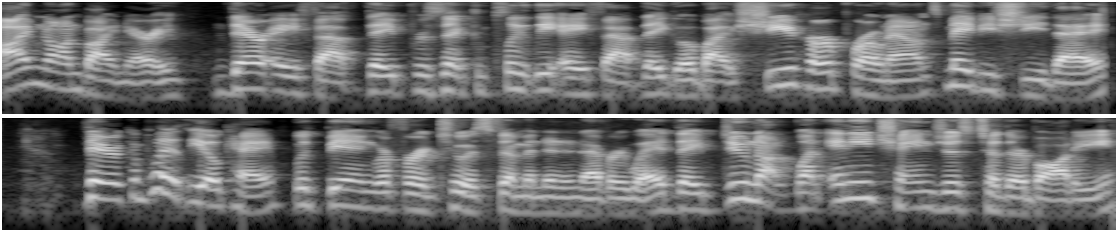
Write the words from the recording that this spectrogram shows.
I'm non binary, they're AFAB. They present completely AFAB. They go by she, her pronouns, maybe she, they. They're completely okay with being referred to as feminine in every way. They do not want any changes to their body.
